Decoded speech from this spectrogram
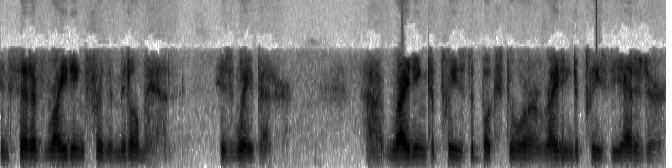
instead of writing for the middleman is way better. Uh, writing to please the bookstore or writing to please the editor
